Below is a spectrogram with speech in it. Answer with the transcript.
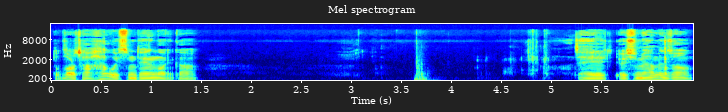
똑바로 잘 하고 있으면 되는 거니까 제일 열심히 하면서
